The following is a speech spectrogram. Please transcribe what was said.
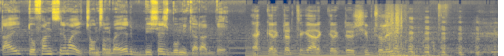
তাই তুফান সিনেমায় চঞ্চল ভাইয়ের বিশেষ ভূমিকা রাখবে। এক ক্যারেক্টার থেকে আরেক ক্যারেক্টার শিফট হলেই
